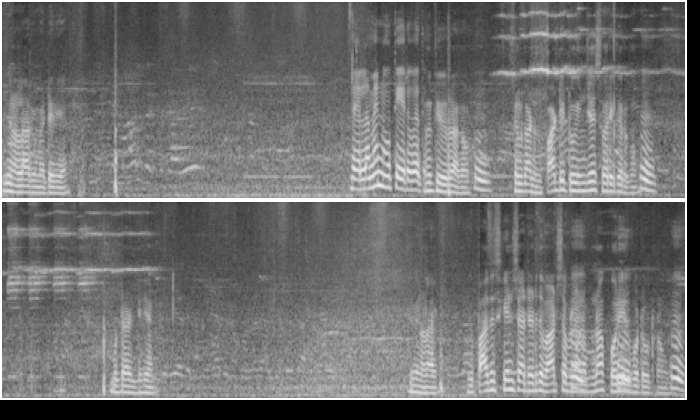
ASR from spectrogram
இது நல்லா இருக்கும் மெட்டீரியல் எல்லாமே நூற்றி இருபது. நூற்றி இருபது ரூபா silk cotton forty two inches வரைக்கும் இருக்கும். முட்டை டிசைன் இது நல்லா இருக்கும் இது பார்த்து ஸ்க்ரீன்ஷாட் எடுத்து வாட்ஸ்அப்பில் அனுப்புனா கொரியர் போட்டு விட்ருவாங்க ம்.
